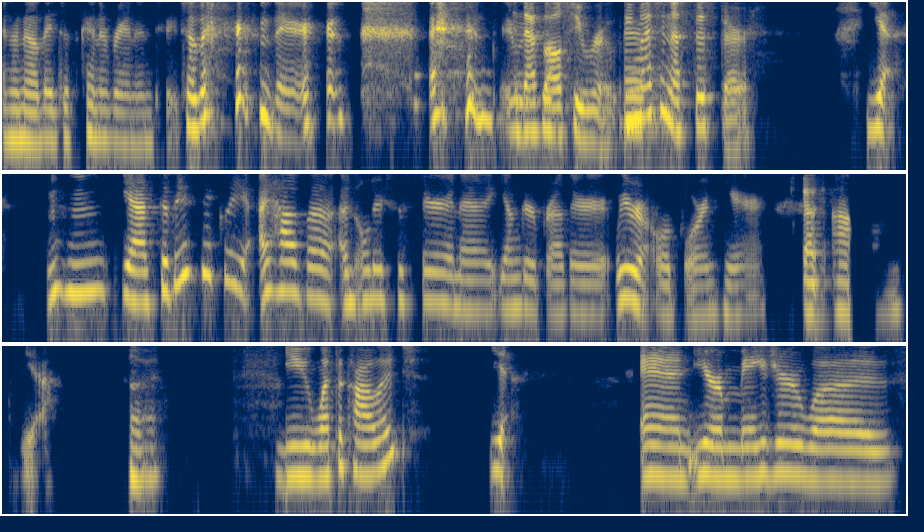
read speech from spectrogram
I don't know, they just kind of ran into each other there. and, and that's just, all she wrote. You mentioned a sister. Yes. Mm-hmm. Yeah. So basically, I have a, an older sister and a younger brother. We were all born here. Okay. Um, yeah. Okay. You went to college? Yes. And your major was?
